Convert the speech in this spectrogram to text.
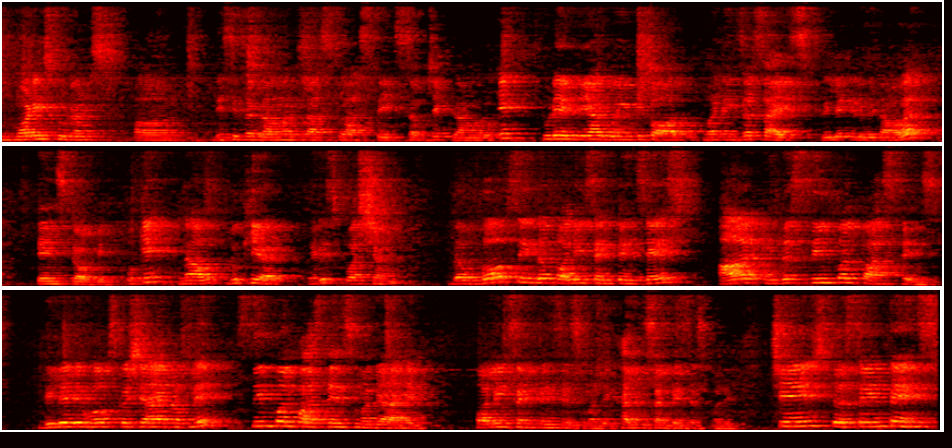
Good morning, students. Uh, this is a grammar class, class 6, subject grammar. Okay. Today we are going to solve one exercise related with our tense topic. Okay. Now look here. There is question. The verbs in the following sentences are in the simple past tense. दिलेले verbs कसे आहेत आपले सिंपल पास्ट टेन्स मध्ये आहेत फॉलोइंग सेंटेन्सेस मध्ये खालील सेंटेन्सेस मध्ये चेंज द सेंटेन्स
